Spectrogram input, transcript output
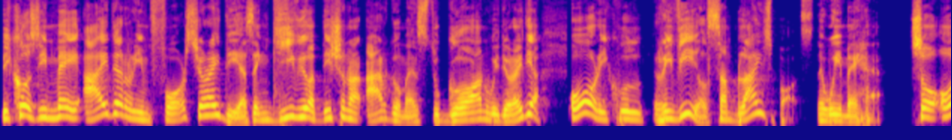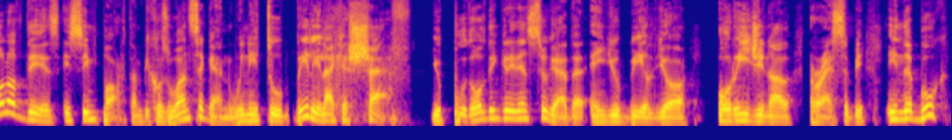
Because it may either reinforce your ideas and give you additional arguments to go on with your idea or it could reveal some blind spots that we may have so all of this is important because once again, we need to really like a chef, you put all the ingredients together and you build your original recipe. In the book,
